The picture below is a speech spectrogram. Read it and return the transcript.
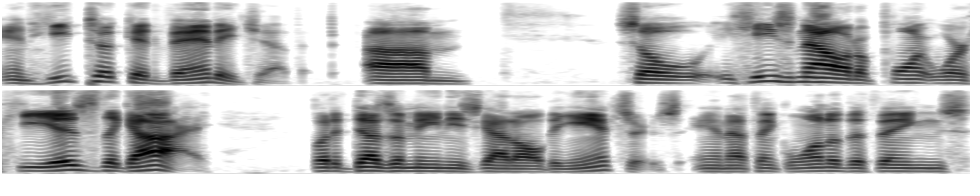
and he took advantage of it. Um, so he's now at a point where he is the guy, but it doesn't mean he's got all the answers. And I think one of the things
